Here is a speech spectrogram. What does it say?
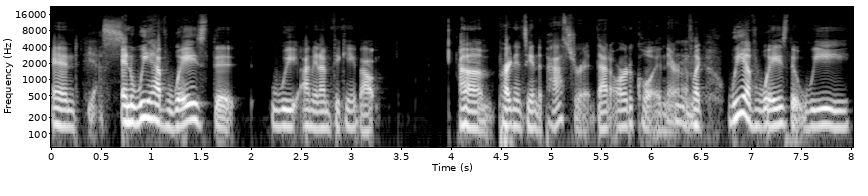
and yes, and we have ways that we. I mean, I'm thinking about um, pregnancy in the pastorate. That article in there, mm. like we have ways that we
